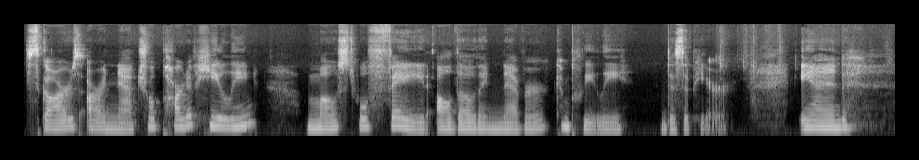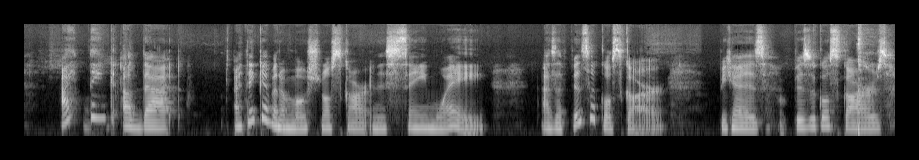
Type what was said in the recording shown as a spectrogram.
Scars are a natural part of healing. Most will fade, although they never completely disappear. And I think of that, I think of an emotional scar in the same way as a physical scar, because physical scars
